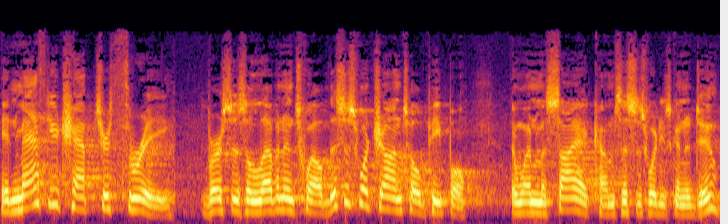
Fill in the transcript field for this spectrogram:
In Matthew chapter 3, verses 11 and 12, this is what John told people that when Messiah comes, this is what he's going to do.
